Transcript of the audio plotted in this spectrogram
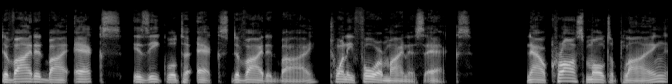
divided by x is equal to x divided by 24 minus x. Now cross-multiplying,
